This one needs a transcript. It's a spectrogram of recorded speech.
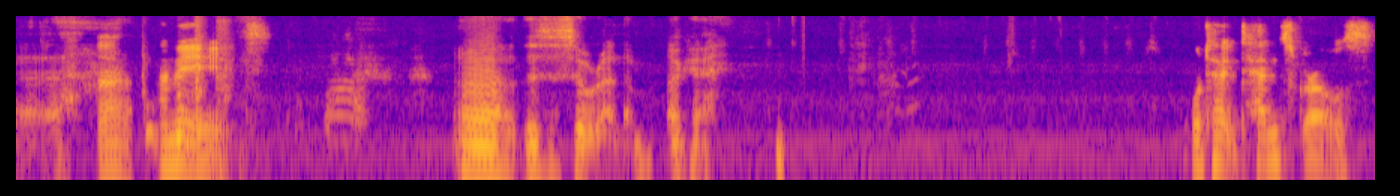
Uh, Uh, I need. Uh, this is so random. Okay. We'll take 10 scrolls.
